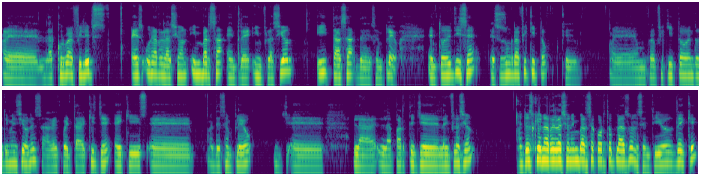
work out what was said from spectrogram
Eh, la curva de Phillips es una relación inversa entre inflación y tasa de desempleo. Entonces dice, eso es un grafiquito, que, eh, un grafiquito en dos dimensiones, hagan cuenta XY, X eh, desempleo, la, la parte Y la inflación, entonces que una relación inversa a corto plazo en el sentido de que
